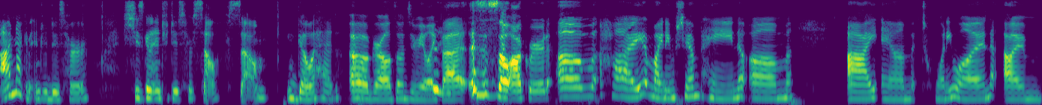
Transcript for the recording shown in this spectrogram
I'm not going to introduce her. She's going to introduce herself. So, Go ahead. Oh girl, don't do me like that. this is so awkward. Um hi, my name's Champagne. Um I am 21. I'm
